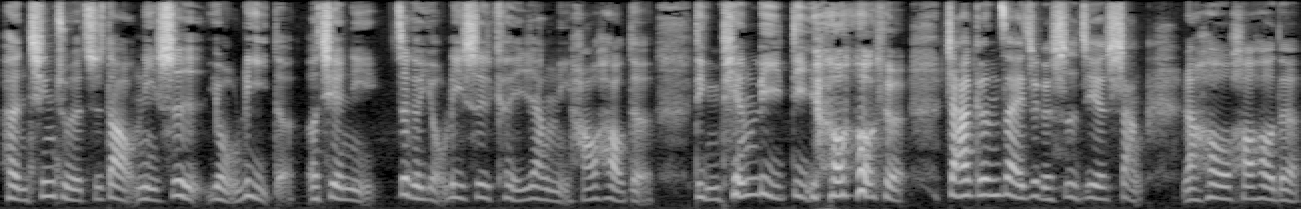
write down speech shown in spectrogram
很清楚的知道你是有力的，而且你这个有力是可以让你好好的顶天立地，好好的扎根在这个世界上，然后好好的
